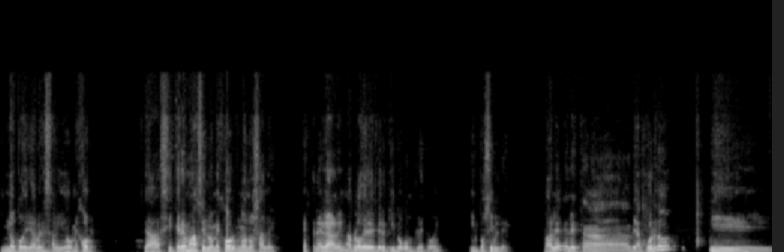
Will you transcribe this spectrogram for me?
no podría haber salido mejor. O sea, si queremos hacerlo mejor, no nos sale. En general, ¿eh? hablo del equipo completo. ¿eh? Imposible. ¿Vale? Él está de acuerdo y,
